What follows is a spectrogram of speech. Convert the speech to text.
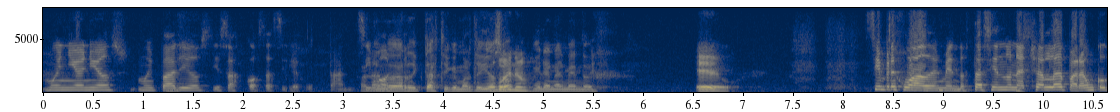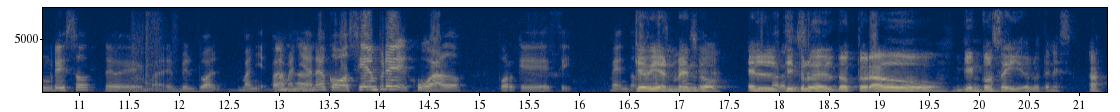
muy ñoños, muy pálidos y esas cosas, si les gustan. Hablando Simón. de Rictástico y Martilloso, Bueno. miren al Mendo ahí. Ew. Siempre he jugado en Mendo. Está haciendo una charla para un congreso de, de- virtual para Ajá. mañana. Como siempre, he jugado. Porque sí, Mendo. Qué bien, funciona. El Ahora título sí. del doctorado bien conseguido lo tenés. Ah,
